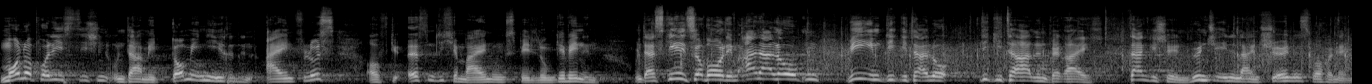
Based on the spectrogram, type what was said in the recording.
monopolistischen und damit dominierenden Einfluss auf die öffentliche Meinungsbildung gewinnen. Und das gilt sowohl im analogen wie im digitalen Bereich. Dankeschön. Ich wünsche Ihnen ein schönes Wochenende.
